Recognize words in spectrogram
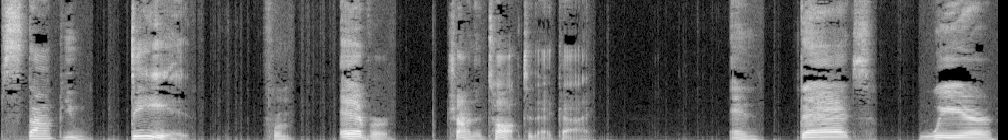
stop you dead from ever trying to talk to that guy. And that's where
